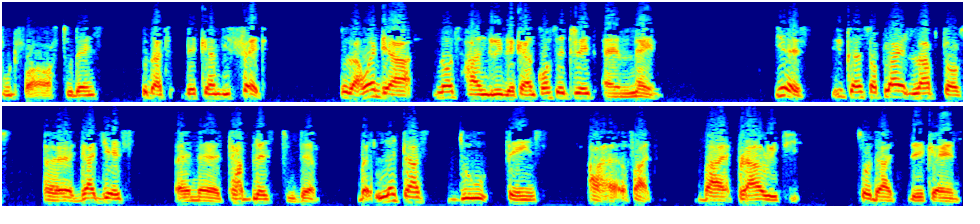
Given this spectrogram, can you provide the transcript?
food for our students so that they can be fed. So that when they are not hungry, they can concentrate and learn. Yes, you can supply laptops, uh, gadgets, and uh, tablets to them, but let us do things uh, by priority so that they can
